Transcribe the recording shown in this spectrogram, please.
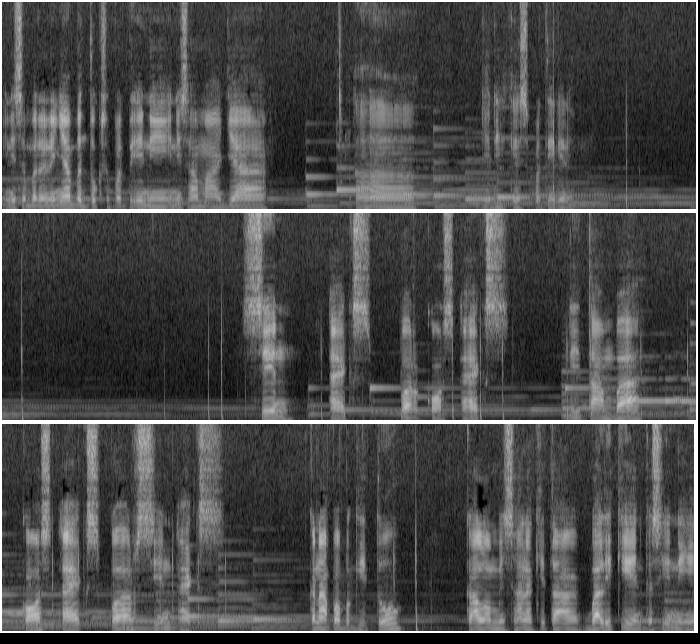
Ini sebenarnya bentuk seperti ini, ini sama aja uh, jadi kayak seperti ini. Sin X per cos X ditambah cos X per sin X. Kenapa begitu? Kalau misalnya kita balikin ke sini,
